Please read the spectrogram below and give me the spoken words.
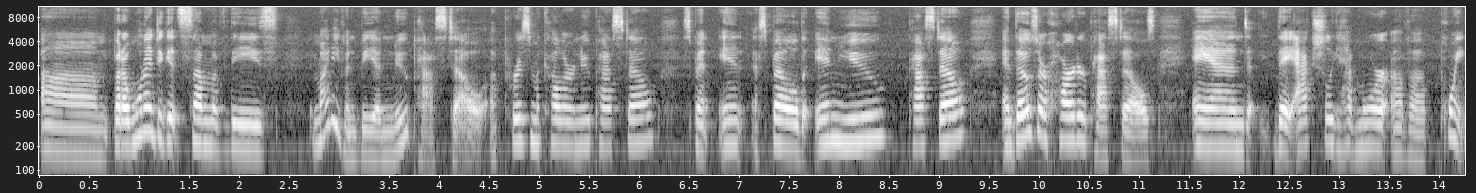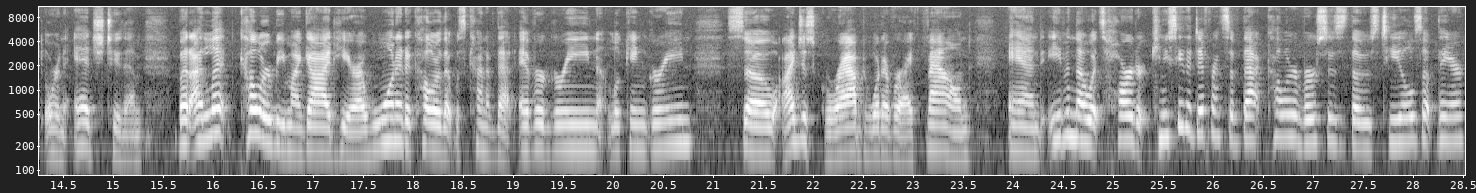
um, but I wanted to get some of these it might even be a new pastel, a Prismacolor NuPastel, spent in, spelled N-U pastel. And those are harder pastels and they actually have more of a point or an edge to them. But I let color be my guide here. I wanted a color that was kind of that evergreen looking green. So I just grabbed whatever I found and even though it's harder, can you see the difference of that color versus those teals up there?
